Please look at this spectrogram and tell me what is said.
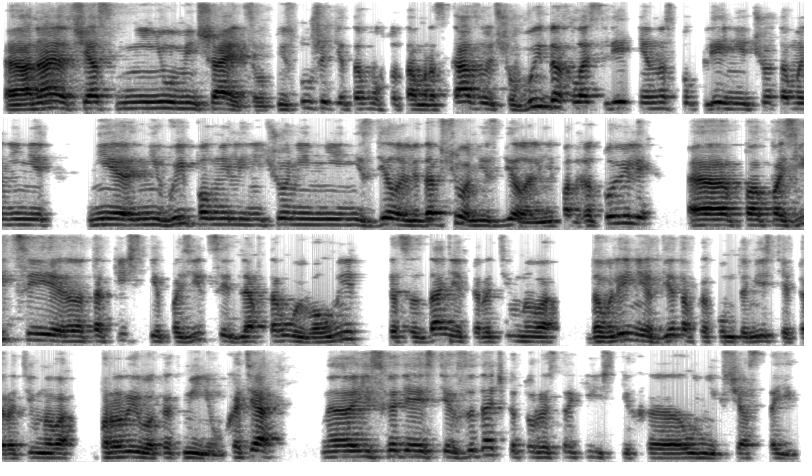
э, она сейчас не, не уменьшается. Вот не слушайте того, кто там рассказывает, что выдохлось летнее наступление, что там они не, не, не выполнили, ничего не, не, не сделали. Да все не сделали, не подготовили э, по позиции, э, тактические позиции для второй волны, для создания оперативного давления где-то в каком-то месте оперативного прорыва как минимум. Хотя, э, исходя из тех задач, которые стратегических э, у них сейчас стоит,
